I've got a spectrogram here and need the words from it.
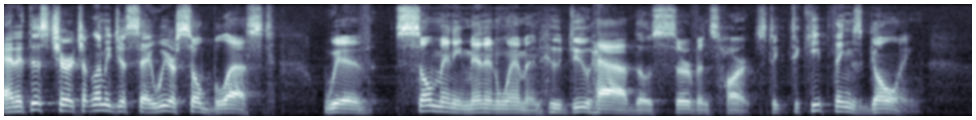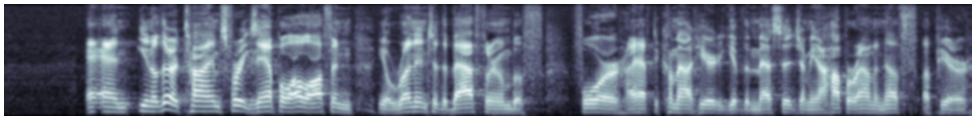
And at this church, let me just say, we are so blessed with so many men and women who do have those servants' hearts to, to keep things going. And, you know, there are times, for example, I'll often, you know, run into the bathroom before I have to come out here to give the message. I mean, I hop around enough up here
